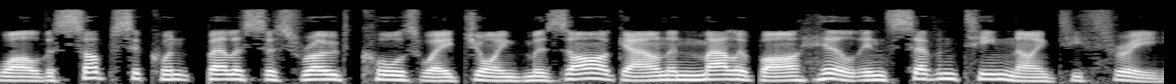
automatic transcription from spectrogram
while the subsequent Bellasis Road causeway joined Mazagaon and Malabar Hill in 1793.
